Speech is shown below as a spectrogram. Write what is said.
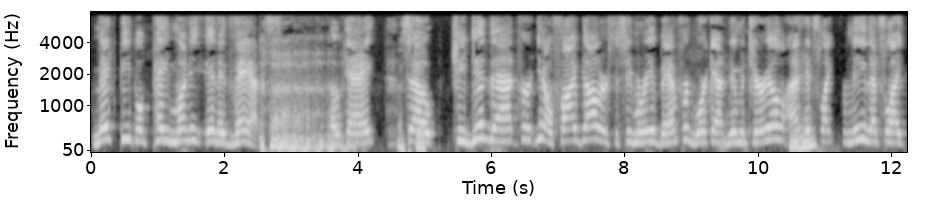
Make people pay money in advance. Okay. That's so she did that for, you know, $5 to see Maria Bamford work out new material. I, Mhm. it's like, for me, that's like,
